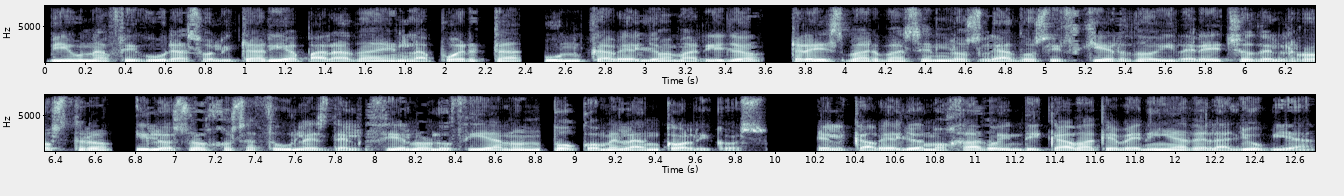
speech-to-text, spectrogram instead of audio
Vi una figura solitaria parada en la puerta, un cabello amarillo, tres barbas en los lados izquierdo y derecho del rostro, y los ojos azules del cielo lucían un poco melancólicos. El cabello mojado indicaba que venía de la lluvia.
